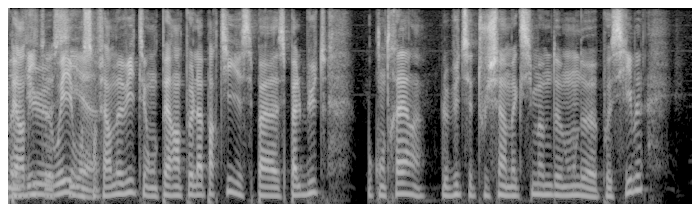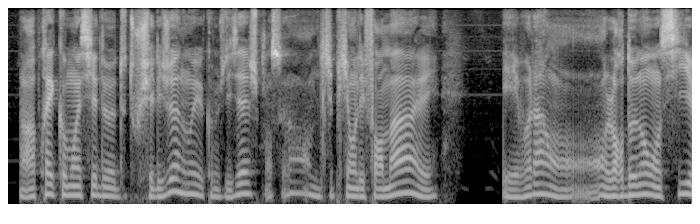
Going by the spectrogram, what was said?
perdu. oui, on s'enferme vite et on perd un peu la partie. C'est pas, pas le but. Au contraire, le but c'est de toucher un maximum de monde possible. Alors après, comment essayer de, toucher les jeunes? Oui, comme je disais, je pense en multipliant les formats et, et voilà, en, leur donnant aussi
